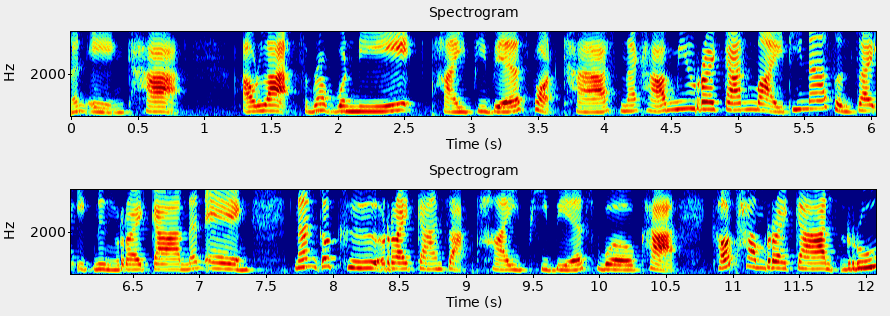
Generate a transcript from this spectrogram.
นั่นเองค่ะ เอาละสำหรับวันนี้ไทย PBS Podcast นะคะ มีรายการใหม่ที่น่าสนใจอีกหนึ่งรายการนั่นเอง นั่นก็คือรายการจากไทย PBS World ค่ะ เขาทำรายการรู้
